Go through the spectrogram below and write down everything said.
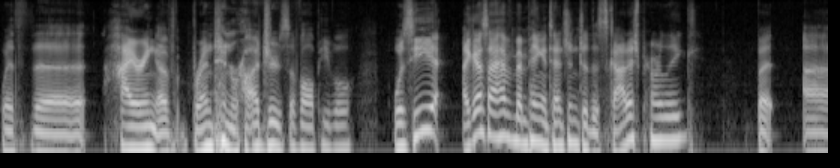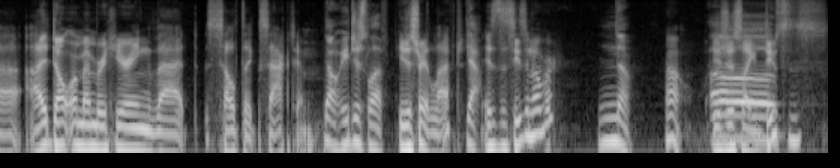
with the hiring of Brendan Rodgers of all people. Was he? I guess I haven't been paying attention to the Scottish Premier League, but uh, I don't remember hearing that Celtic sacked him. No, he just left. He just straight left. Yeah. Is the season over? No, Oh, he's just like Uh, deuces.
